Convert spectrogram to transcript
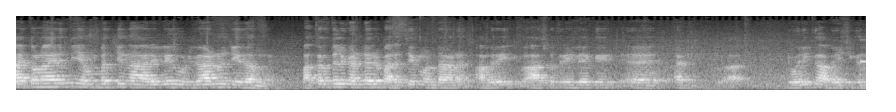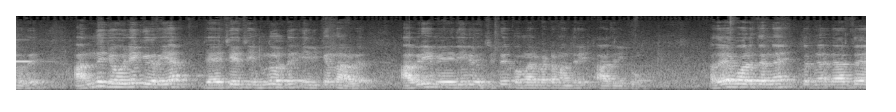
ആയിരത്തി തൊള്ളായിരത്തി എൺപത്തി നാലിൽ ഉദ്ഘാടനം ചെയ്തതെന്ന് പത്രത്തിൽ കണ്ട ഒരു പരസ്യം കൊണ്ടാണ് അവർ ആശുപത്രിയിലേക്ക് ജോലിക്ക് അപേക്ഷിക്കുന്നത്. അന്ന് ജോലി കയറിയ ജയചേച്ചി ഇന്നുണ്ട് ഇരിക്കുന്ന ആൾ. അവരെയും വേദിയിൽ വെച്ചിട്ട് ബഹുമാനപ്പെട്ട മന്ത്രി ആദരിക്കും. അതേപോലെ തന്നെ നേരത്തെ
